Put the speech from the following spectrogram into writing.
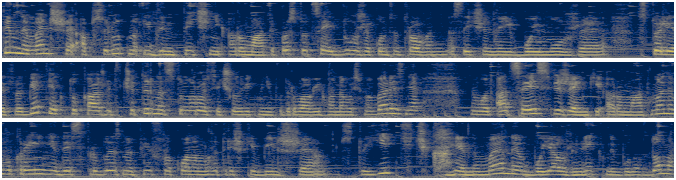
тим не менше абсолютно ідентичні аромати. Просто цей дуже концентрований, насичений, бо йому вже 100 літ в обід, як то кажуть. В 2014 році чоловік мені подарував його на 8 березня. От, а цей свіженький аромат. У мене в Україні десь приблизно пів флакона, може трішки більше стоїть, чекає на мене, бо я вже рік не була вдома.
